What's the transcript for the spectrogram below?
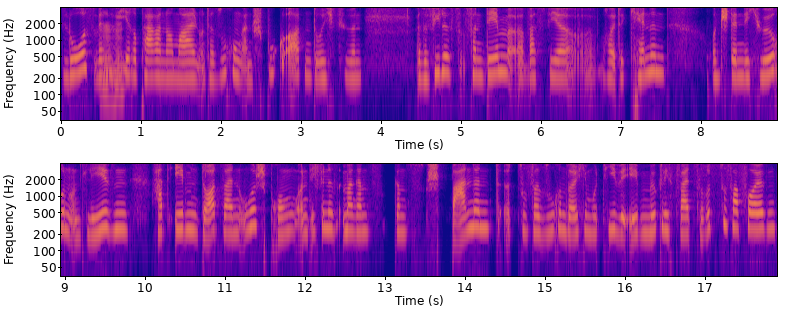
los, wenn Mhm. sie ihre paranormalen Untersuchungen an Spukorten durchführen. Also vieles von dem, äh, was wir äh, heute kennen und ständig hören und lesen, hat eben dort seinen Ursprung. Und ich finde es immer ganz, ganz spannend äh, zu versuchen, solche Motive eben möglichst weit zurückzuverfolgen.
